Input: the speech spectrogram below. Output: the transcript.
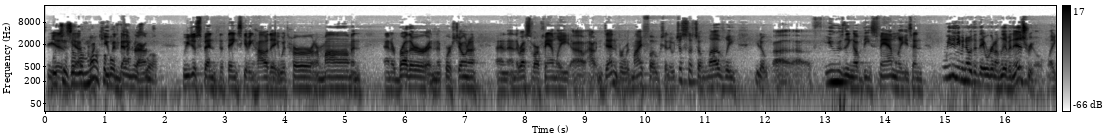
she which is, is a yeah, remarkable a thing background. as well. We just spent the Thanksgiving holiday with her and her mom and and her brother, and of course Jonah. And, and the rest of our family uh, out in Denver with my folks, and it was just such a lovely, you know, uh, fusing of these families. And we didn't even know that they were going to live in Israel. Like,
